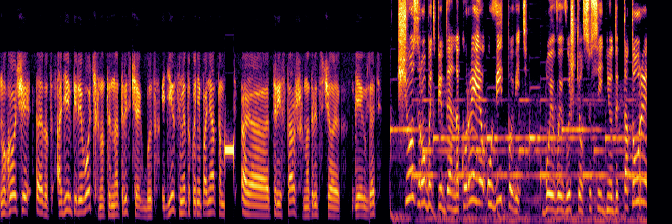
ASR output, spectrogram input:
Ну, короче, этот, один переводчик на, т- на 30 человек будет. Единственное, мне только непонятно, блядь, э, три старших на 30 человек. Где их взять? Що зробить Південна Корея у відповідь? Бойовий вишкіл сусідньої диктатури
